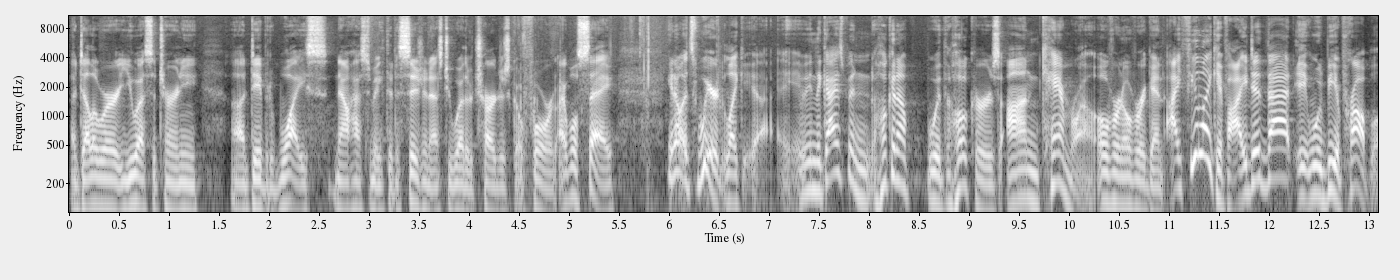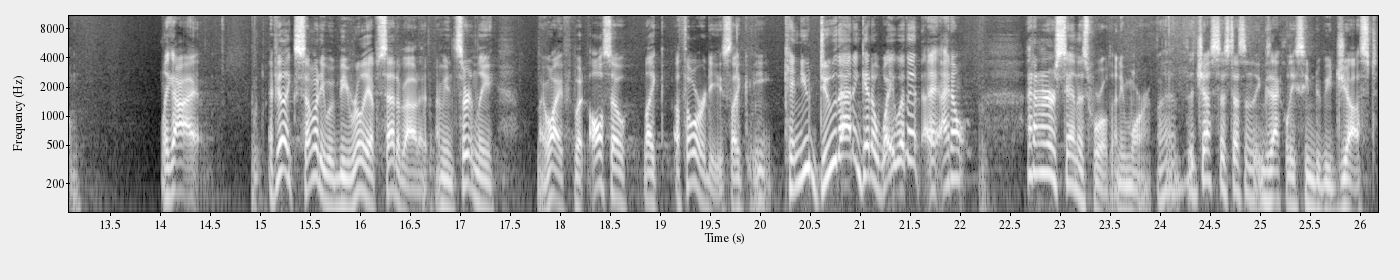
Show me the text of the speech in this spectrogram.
a Delaware U.S. attorney, uh, David Weiss, now has to make the decision as to whether charges go forward. I will say, you know, it's weird. Like, I mean, the guy's been hooking up with hookers on camera over and over again. I feel like if I did that, it would be a problem. Like, I, I feel like somebody would be really upset about it. I mean, certainly my wife, but also like authorities. Like, can you do that and get away with it? I, I don't. I don't understand this world anymore. Uh, the justice doesn't exactly seem to be just.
